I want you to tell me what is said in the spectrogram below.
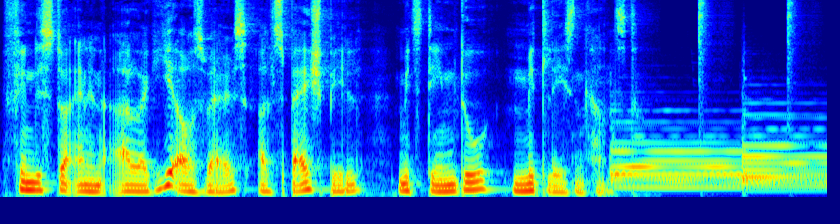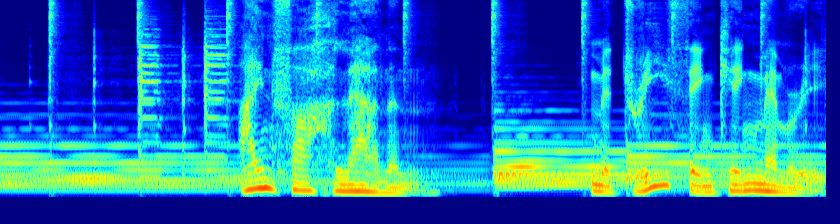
findest du einen Allergieausweis als Beispiel, mit dem du mitlesen kannst. Einfach lernen mit Rethinking Memory.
